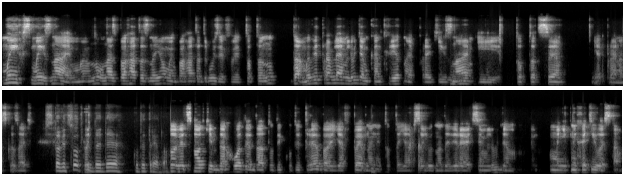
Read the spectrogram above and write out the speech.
Ми їх ми їх знаємо. Ми, ну, у нас багато знайомих, багато друзів. Тобто, ну да, ми відправляємо людям конкретно, про яких знаємо, і тобто, це як правильно сказати. 100% дойде куди треба. 100% доходить да, туди, куди треба. Я впевнений. Тобто я абсолютно довіряю цим людям. Мені б не хотілося там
